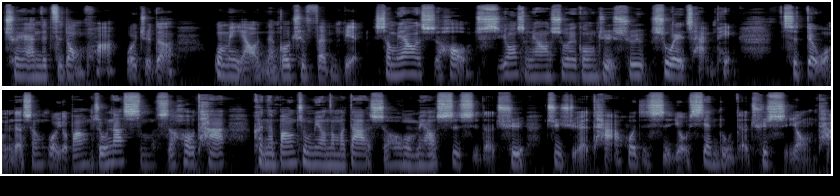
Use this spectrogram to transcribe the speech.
全然的自动化，我觉得。我们也要能够去分辨什么样的时候使用什么样的数位工具、数数位产品是对我们的生活有帮助。那什么时候它可能帮助没有那么大的时候，我们要适时的去拒绝它，或者是有限度的去使用它。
